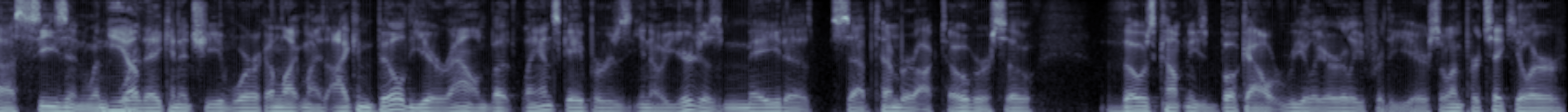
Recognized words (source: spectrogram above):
uh, season when Yep. where they can achieve work. Unlike my, I can build year round, but landscapers, you know, you're just May to September, October. So those companies book out really early for the year. So in particular,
